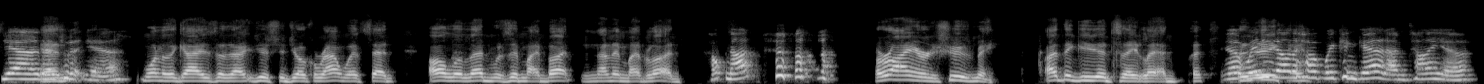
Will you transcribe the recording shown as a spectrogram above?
Yeah, that's and what. Yeah. One of the guys that I used to joke around with said all the lead was in my butt, and none in my blood. Hope not. or iron, excuse me. I think he did say lead, but yeah, we need all the help we can get. I'm telling you.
